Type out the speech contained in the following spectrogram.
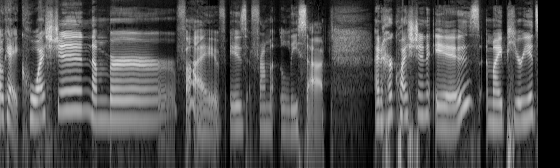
Okay, question number five is from Lisa. And her question is My periods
